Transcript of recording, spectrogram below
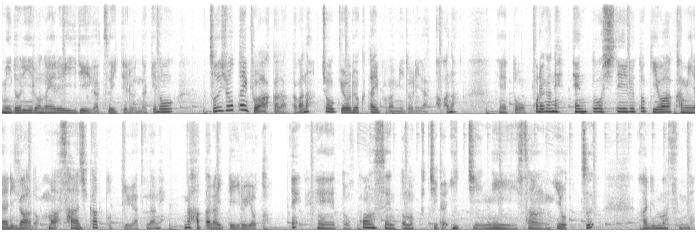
緑色の LED がついてるんだけど、通常タイプは赤だったかな？超強力タイプが緑だったかな？えっ、ー、と、これがね、点灯している時は雷ガード、まあサージカットっていうやつだね、が働いているよと。で、えっ、ー、と、コンセントの口が1、2、3、4つありますね。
